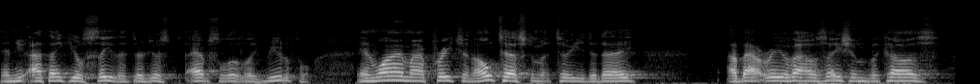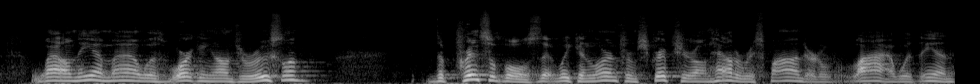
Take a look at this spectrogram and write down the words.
And you, I think you'll see that they're just absolutely beautiful. And why am I preaching Old Testament to you today about revitalization? Because while Nehemiah was working on Jerusalem, the principles that we can learn from Scripture on how to respond or to lie within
